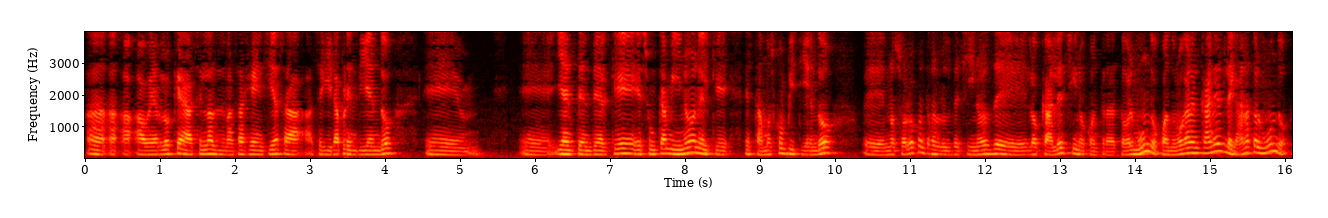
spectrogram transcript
a, a, ver lo que hacen las demás agencias, a, seguir aprendiendo eh, y a entender que es un camino en el que estamos compitiendo eh, no solo contra los vecinos de locales, sino contra todo el mundo. Cuando uno gana en Canes, le gana a todo el mundo.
